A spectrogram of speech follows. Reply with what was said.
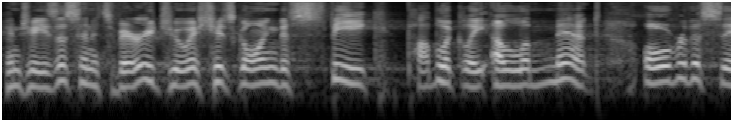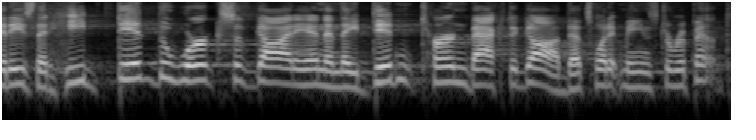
And Jesus, and it's very Jewish, is going to speak publicly a lament over the cities that he did the works of God in and they didn't turn back to God. That's what it means to repent.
